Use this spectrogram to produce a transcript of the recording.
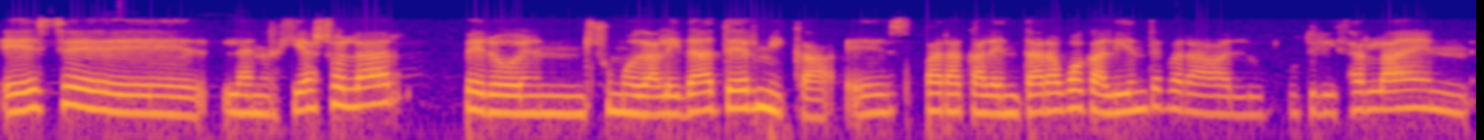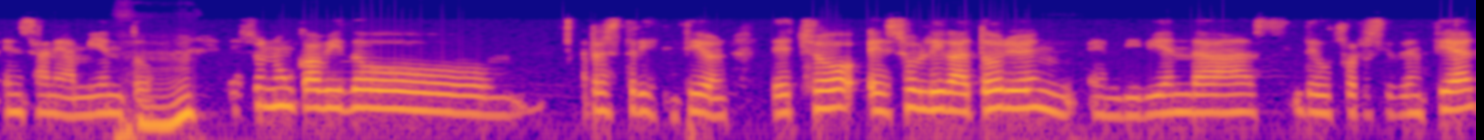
es eh, la energía solar, pero en su modalidad térmica, es para calentar agua caliente para utilizarla en, en saneamiento. Eso nunca ha habido restricción. De hecho, es obligatorio en, en viviendas de uso residencial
